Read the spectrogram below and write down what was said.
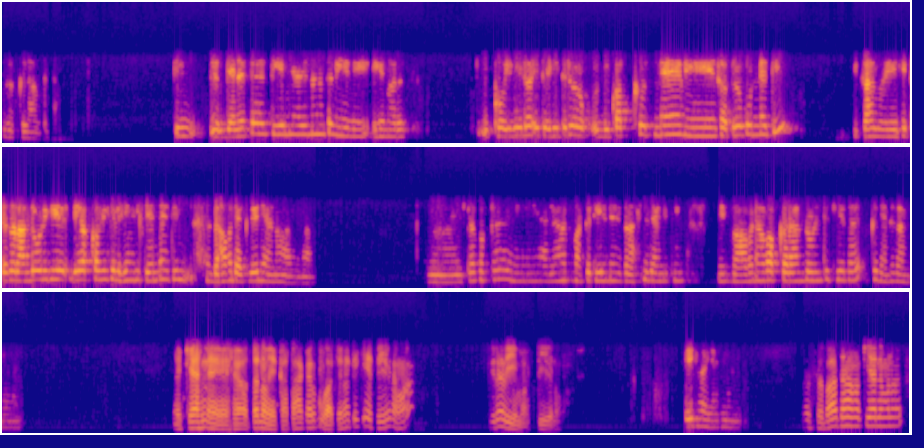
ලක්ලාවට ඉතින් දැනට තියෙන ආරෙන්නහස මේ මේ එහෙම අර කොයි වෙල ඒක හිතට දුකක්වත් නෑ මේ සතුටකුත් නැති. නිකන් මේ හිත කරන්න ඕනේ කිය දෙයක් වගේ කියලා එහෙම හිතෙන්නේ ඉතින් දහම දැක්ගෙන යනවා නේද එතකොට මේ අරහත් මට තියෙන ප්‍රශ්නේ දැන් ඉතින් මේ භාවනාවක් කරන්න ඕනද කියලා එක දැනගන්න ඕනේ. ඒ කියන්නේ ඔතන මේ කතා කරපු වචන ටිකේ තියෙනවා පිරවීමක් තියෙනවා. එහෙමයි. සබාධාම කියන්නේ මොනවද?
